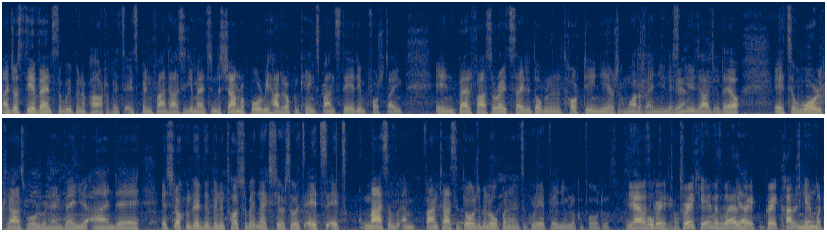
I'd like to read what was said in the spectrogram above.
and just the events that we've been a part of. It's it's been fantastic. You mentioned the Shamrock Bowl. We had it up in Kingspan Stadium first time in Belfast or outside of Dublin in 13 years, and what a venue! Listen, Yeah. you lads were there. It's a world-class, world-renowned venue, and uh, it's looking good. They've been in touch about next year, so it's it's it's massive and fantastic. Doors have been open, and it's a great venue. I'm looking forward to it. Yeah, it was a Hopefully great, great game as well. Yeah. Great, great college game. Mm. But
